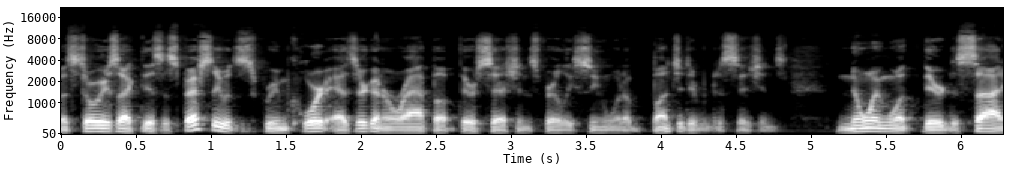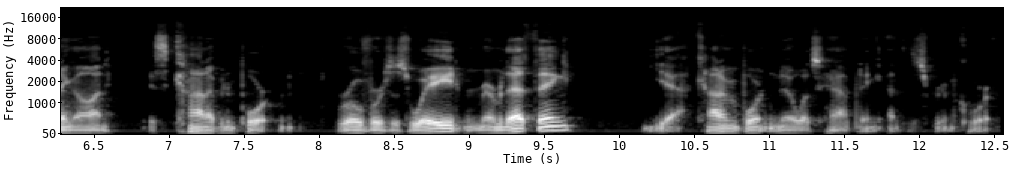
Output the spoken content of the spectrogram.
But stories like this especially with the supreme court as they're going to wrap up their sessions fairly soon with a bunch of different decisions knowing what they're deciding on is kind of important. Roe versus wade remember that thing? Yeah kind of important to know what's happening at the supreme court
